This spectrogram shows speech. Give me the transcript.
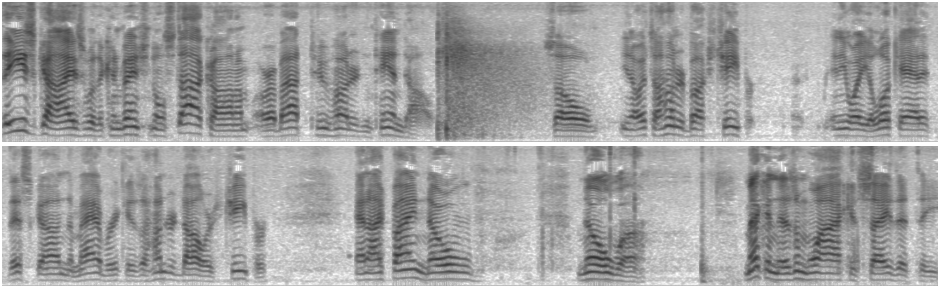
These guys with a conventional stock on them are about $210. So, you know, it's a 100 bucks cheaper. Any way you look at it, this gun, the Maverick, is a $100 cheaper. And I find no, no uh, mechanism why I could say that the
